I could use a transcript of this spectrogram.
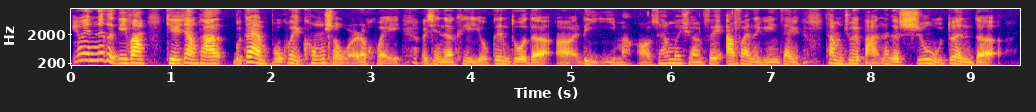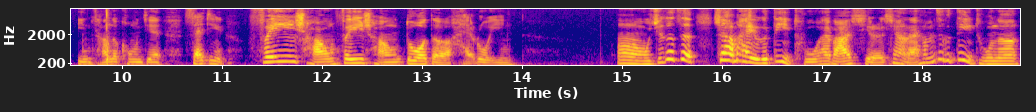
因为那个地方可以让他不但不会空手而回，而且呢可以有更多的呃利益嘛，啊，所以他们喜欢飞阿富汗的原因在于，他们就会把那个十五吨的隐藏的空间塞进非常非常多的海洛因。嗯，我觉得这，所以他们还有个地图，还把它写了下来。他们这个地图呢，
